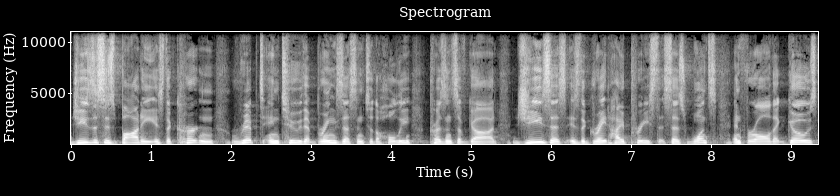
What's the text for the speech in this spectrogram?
Jesus' body is the curtain ripped in two that brings us into the holy presence of God. Jesus is the great high priest that says once and for all that goes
